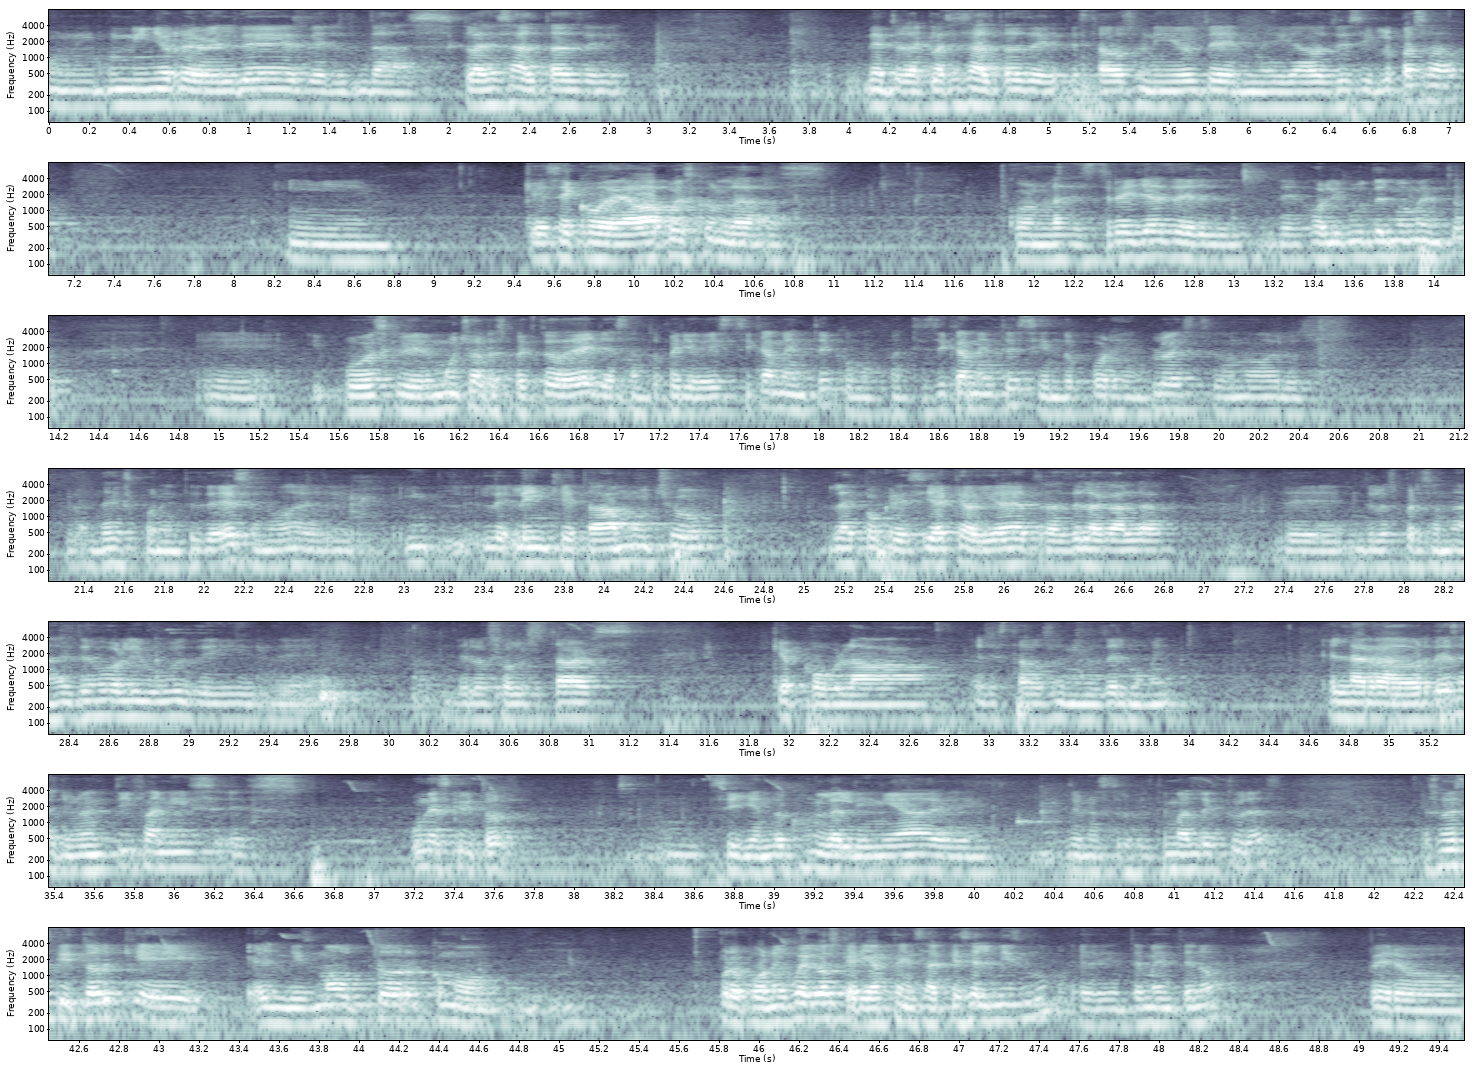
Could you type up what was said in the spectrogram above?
un, niño rebelde de las clases altas de, de entre las clases altas de, Estados Unidos de mediados del siglo pasado y que se codeaba pues con las con las estrellas del, de Hollywood del momento eh, y pudo escribir mucho al respecto de ellas, tanto periodísticamente como cuantísticamente, siendo por ejemplo este uno de los grandes exponentes de eso, ¿no? le, inquietaba mucho la hipocresía que había detrás de la gala de, de los personajes de Hollywood y de, de, los All Stars que poblaba el Estados Unidos del momento. El narrador de Desayuno en Tiffany's es un escritor, siguiendo con la línea de, de nuestras últimas lecturas, es un escritor que el mismo autor como propone juegos que harían pensar que es el mismo, evidentemente no, pero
